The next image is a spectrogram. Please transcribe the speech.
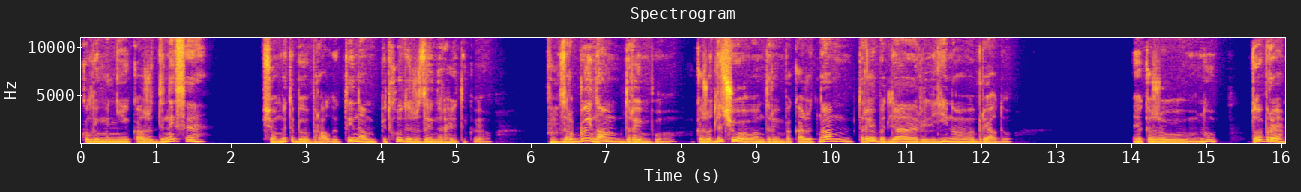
коли мені кажуть, Денисе, все, ми тебе обрали. Ти нам підходиш за енергетикою. Зроби нам дримбу. Кажу, для чого вам дримба? Кажуть, нам треба для релігійного обряду. Я кажу: ну, добре.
